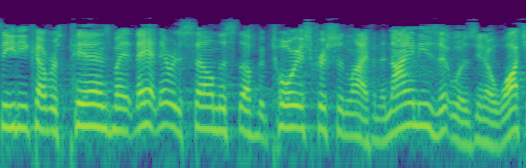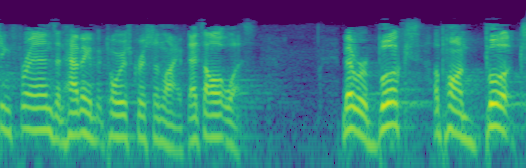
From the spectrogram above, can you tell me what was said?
CD covers, pins, they, had, they were just selling this stuff, victorious Christian life. In the 90s, it was, you know, watching friends and having a victorious Christian life. That's all it was. There were books upon books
